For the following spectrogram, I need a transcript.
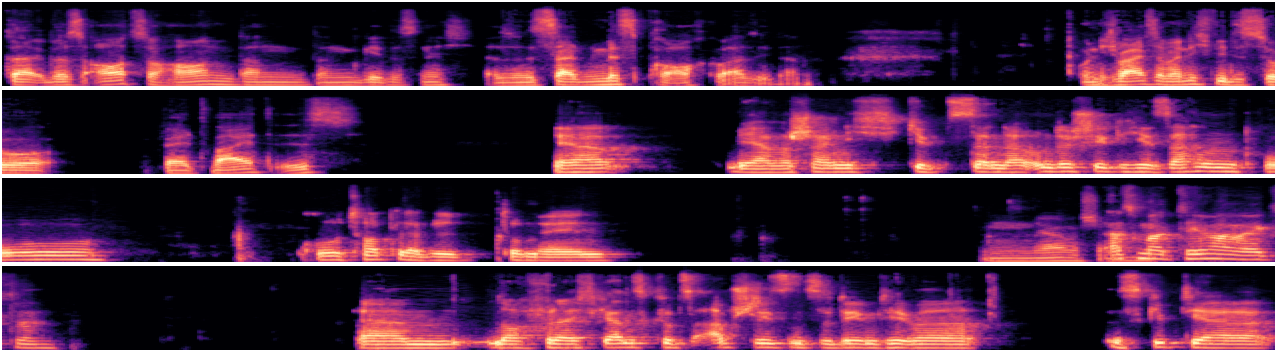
da übers Ohr zu hauen, dann, dann geht es nicht. Also es ist halt ein Missbrauch quasi dann. Und ich weiß aber nicht, wie das so weltweit ist. Ja, ja, wahrscheinlich gibt es dann da unterschiedliche Sachen pro, pro Top-Level-Domain. Hm, Ja, Lass wahrscheinlich. mal Thema wechseln. Ähm, noch vielleicht ganz kurz abschließend zu dem Thema. Es gibt ja,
